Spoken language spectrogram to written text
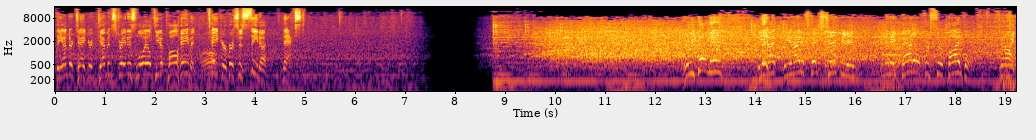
The Undertaker demonstrate his loyalty to Paul Heyman? Oh. Taker versus Cena next. Here we go, man. The, Uni- the United States champion in a battle for survival tonight.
